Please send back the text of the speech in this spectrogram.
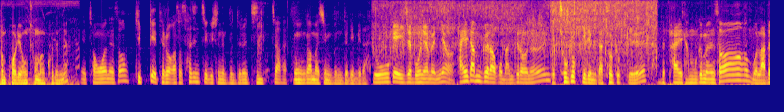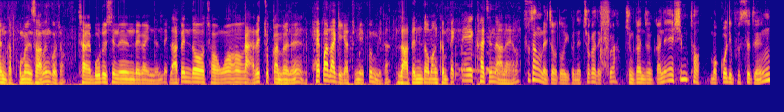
벌이 엄청 많거든요. 예, 정원에서 깊게 들어가서 사진 찍으시는 분들은 진짜 용감하신 분들입니다. 요게 이제 뭐냐면요. 발 담그라고 만들어 놓은 조교길입니다. 조교길. 발 담그면서 뭐 라벤더 보면서 하는 거죠. 잘 모르시는 데가 있는데 라벤더 정원 아래쪽 가면은 해바라기가 좀 예쁩니다. 라벤더만큼 빽빽하지는 않아요. 수상 레저도 이번에 추가됐고요. 중간중간에 쉼터, 먹거리 부스 등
